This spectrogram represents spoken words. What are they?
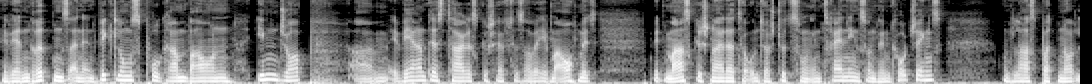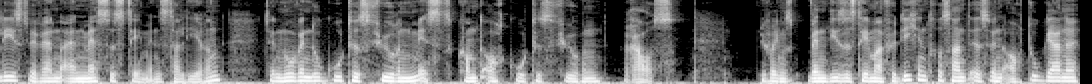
Wir werden drittens ein Entwicklungsprogramm bauen im Job, ähm, während des Tagesgeschäftes, aber eben auch mit, mit maßgeschneiderter Unterstützung in Trainings und in Coachings. Und last but not least, wir werden ein Messsystem installieren, denn nur wenn du gutes Führen misst, kommt auch gutes Führen raus. Übrigens, wenn dieses Thema für dich interessant ist, wenn auch du gerne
